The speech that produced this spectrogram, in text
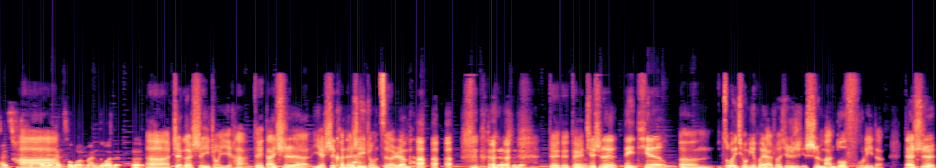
还错感觉还错过了蛮多的，嗯。啊，这个是一种遗憾，对，但是也是可能是一种责任吧，是的，是的，对对对，其实那天嗯，作为球迷会来说，其实是蛮多福利的，但是。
